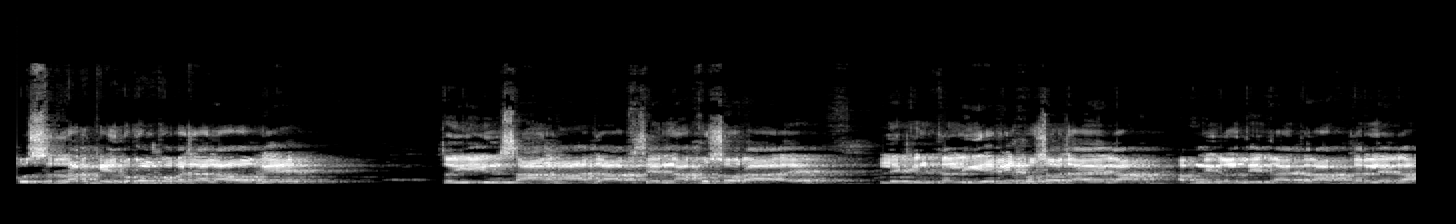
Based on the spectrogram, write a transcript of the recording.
اس رب کے حکم کو بجا لاؤ گے، تو یہ انسان آج آپ سے ناخوش ہو رہا ہے، لیکن کل یہ بھی خوش ہو جائے گا، اپنی غلطی کا اعتراف کر لے گا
